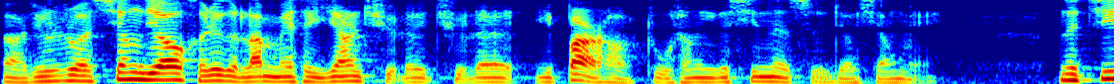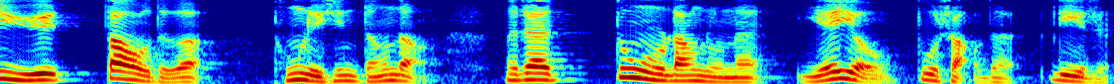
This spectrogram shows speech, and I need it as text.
啊，就是说香蕉和这个蓝莓它一样取了取了一半儿哈，组成一个新的词叫香莓。那基于道德、同理心等等，那在动物当中呢也有不少的例子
